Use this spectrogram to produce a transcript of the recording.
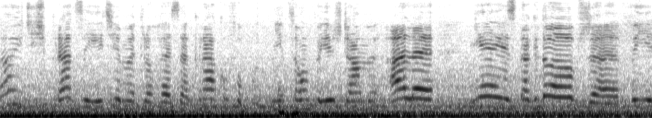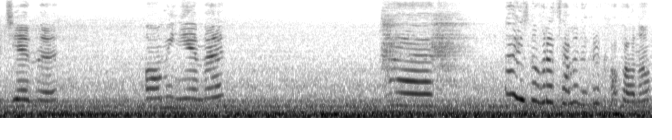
No i dziś pracy jedziemy trochę za Kraków, obwodnicą wyjeżdżamy, ale nie jest tak dobrze. Wyjedziemy, ominiemy. Ech, No i znów wracamy do Krakowa, no.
